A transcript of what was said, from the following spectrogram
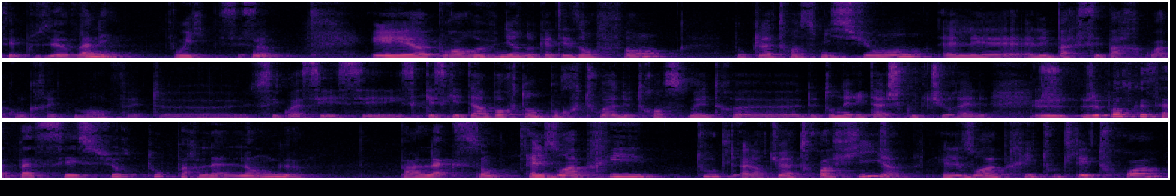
c'est plusieurs années. Oui, c'est ça. Et euh, pour en revenir donc à tes enfants, donc la transmission, elle est, elle est passée par quoi concrètement en fait euh, C'est quoi c'est, Qu'est-ce qui était important pour toi de transmettre de ton héritage culturel? Je, je, pense que ça passait surtout par la langue, par l'accent. Elles ont appris alors tu as trois filles, elles ont appris toutes les trois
